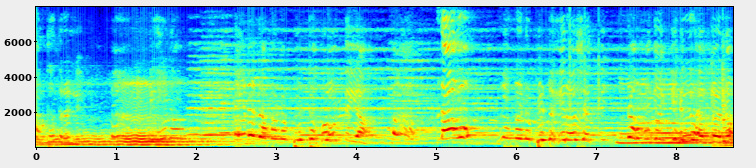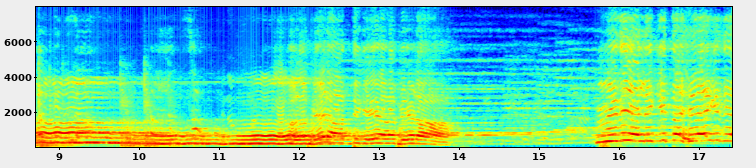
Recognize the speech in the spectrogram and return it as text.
ಅಂಥದ್ರಲ್ಲಿ ನೀನು ನಮ್ಮನ್ನು ಬಿಟ್ಟು ಹೋಗ್ತೀಯ? ನಾವು ನಿನ್ನನ್ನು ಬಿಟ್ಟು ಇರೋ ಅಳಬೇಡ ಅತ್ತಿಗೆ ಅಳಬೇಡ. ವಿಧಿಯ ಲಿಖಿತ ಹೇಗಿದೆ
